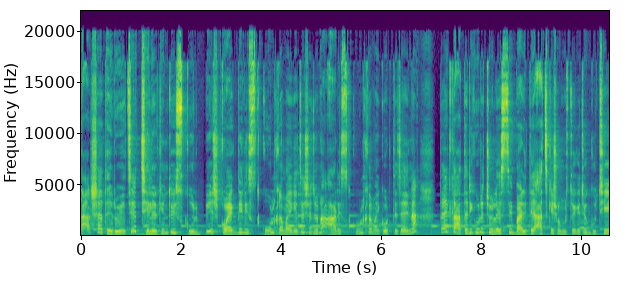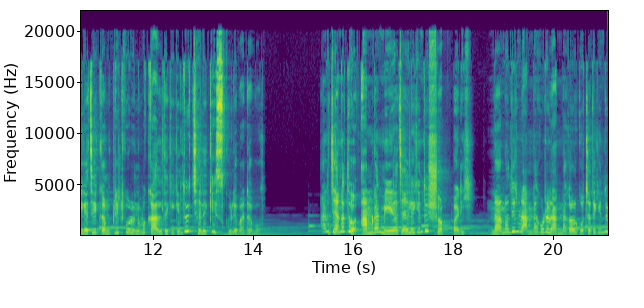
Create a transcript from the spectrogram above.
তার সাথে রয়েছে ছেলের কিন্তু স্কুল। বেশ কয়েকদিন স্কুল কামাই গেছে, সেজন্য আর স্কুল কামাই করতে চাই না। তাই তাড়াতাড়ি করে চলে এসেছি বাড়িতে। আজকে সমস্ত কিছু গুছিয়ে গেছে কমপ্লিট করে নেব। কাল থেকে কিন্তু ছেলেকে স্কুলে পাঠাবো। আর জানো তো, আমরা মেয়েরা চাইলে কিন্তু সব পারি। নানাদিন রান্না করে রান্নাঘর গোছাতে কিন্তু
